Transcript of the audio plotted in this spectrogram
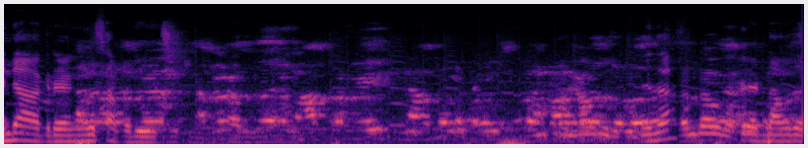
എന്റെ ആഗ്രഹങ്ങൾ സഫലിച്ചിട്ടുണ്ട് രണ്ടാമത്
